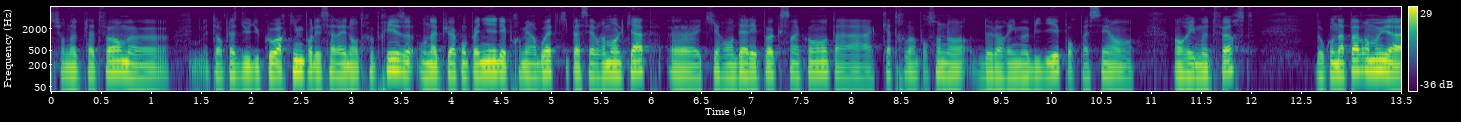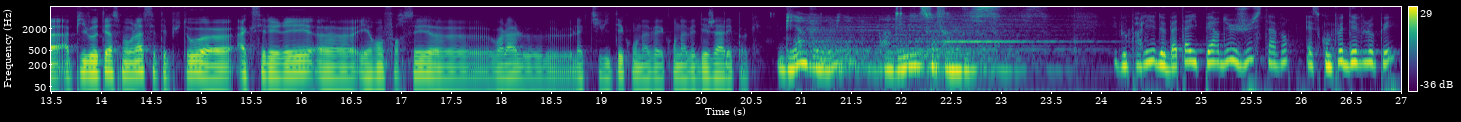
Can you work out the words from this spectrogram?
sur notre plateforme, on mettait en place du, du coworking pour les salariés d'entreprise. On a pu accompagner les premières boîtes qui passaient vraiment le cap, qui rendaient à l'époque 50 à 80% de leur, de leur, immobilier pour passer en, en remote first. Donc on n'a pas vraiment eu à, à pivoter à ce moment-là, c'était plutôt euh, accélérer euh, et renforcer euh, voilà, l'activité qu'on avait, qu'on avait déjà à l'époque. Bienvenue en 2070. Et vous parliez de bataille perdue juste avant. Est-ce qu'on peut développer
